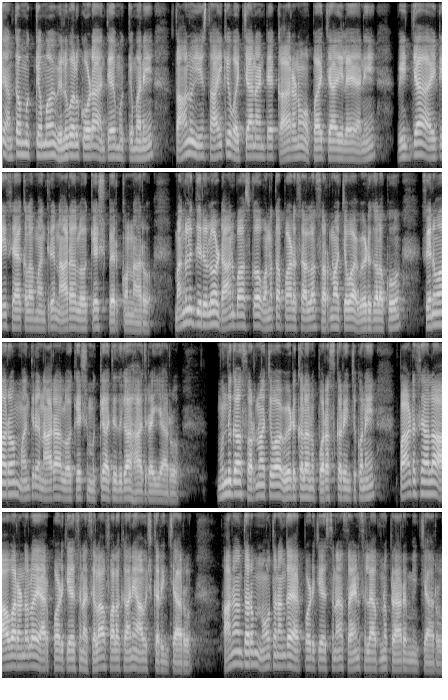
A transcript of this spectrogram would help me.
ఎంత ముఖ్యమో విలువలు కూడా అంతే ముఖ్యమని తాను ఈ స్థాయికి వచ్చానంటే కారణం ఉపాధ్యాయులే అని విద్యా ఐటీ శాఖల మంత్రి నారా లోకేష్ పేర్కొన్నారు. మంగళగిరిలో డాన్ బాస్కో ఉన్నత పాఠశాల స్వర్ణోత్సవ వేడుకలకు శనివారం మంత్రి నారా లోకేష్ ముఖ్య అతిథిగా హాజరయ్యారు. ముందుగా స్వర్ణోత్సవ వేడుకలను పురస్కరించుకొని పాఠశాల ఆవరణలో ఏర్పాటు చేసిన శిలాఫలకాన్ని ఆవిష్కరించారు. అనంతరం నూతనంగా ఏర్పాటు చేసిన సైన్స్ ల్యాబ్ను ప్రారంభించారు.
